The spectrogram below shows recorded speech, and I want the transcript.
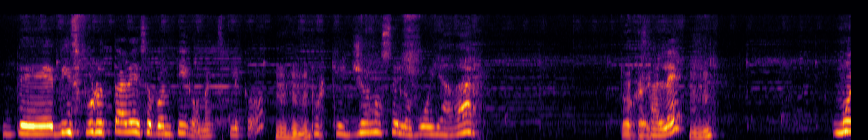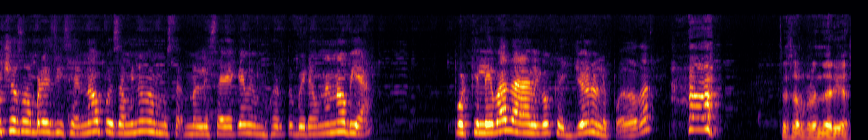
de disfrutar eso contigo, ¿me explico? Porque yo no se lo voy a dar. ¿vale? Ujú. Muchos hombres dicen, no, pues a mí no me molesta- molestaría que mi mujer tuviera una novia porque le va a dar algo que yo no le puedo dar. Te sorprenderías.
